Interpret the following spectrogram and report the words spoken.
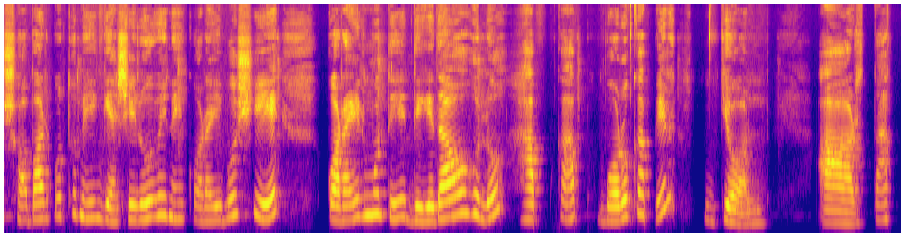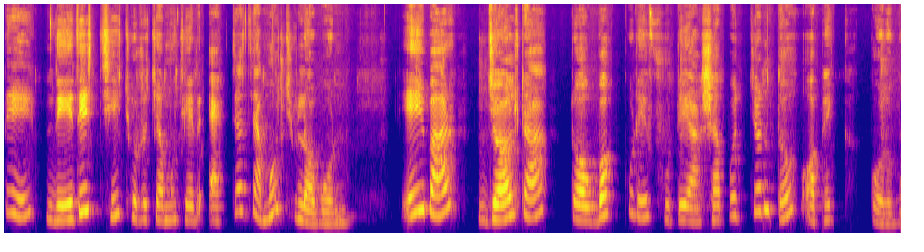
সবার প্রথমে গ্যাসের ওভেনে কড়াই বসিয়ে কড়াইয়ের মধ্যে দিয়ে দেওয়া হলো হাফ কাপ বড় কাপের জল। আর তাতে দিয়ে দিচ্ছি ছোটো চামচের এক চা চামচ লবণ। এইবার জলটা টকবক করে ফুটে আসা পর্যন্ত অপেক্ষা করব।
